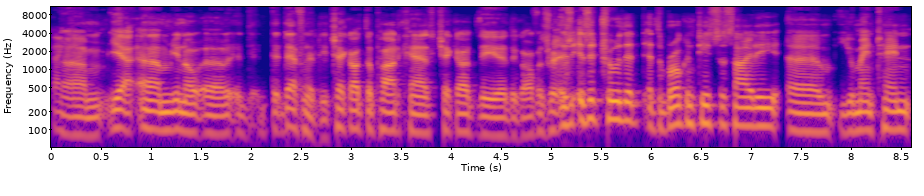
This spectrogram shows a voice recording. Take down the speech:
thank you. Um, yeah, um, you know, uh, d- definitely check out the podcast. Check out the uh, the golfers. Is, is it true that at the Broken Tee Society um, you maintain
